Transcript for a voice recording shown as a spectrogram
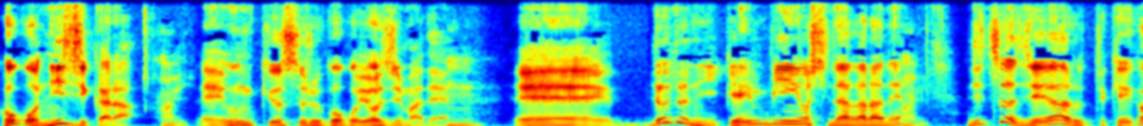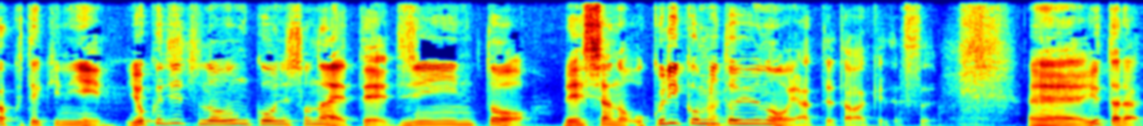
午後2時から、はい。えー運休する午後4時まで、うんえー徐々に減便をしながらね、はい。実は JR って計画的に翌日の運行に備えて人員と列車の送り込みというのをやってたわけです。えー言ったら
